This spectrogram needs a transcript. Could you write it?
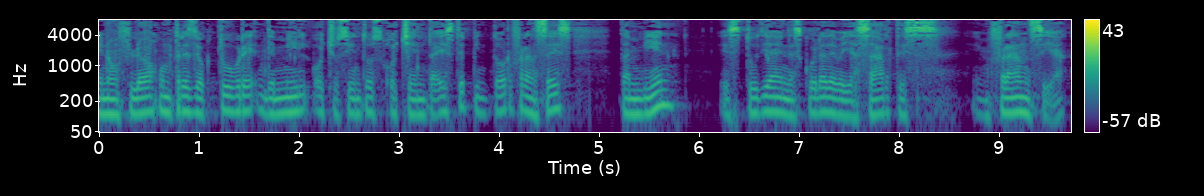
en Honfleur un 3 de octubre de 1880. Este pintor francés también estudia en la Escuela de Bellas Artes en Francia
